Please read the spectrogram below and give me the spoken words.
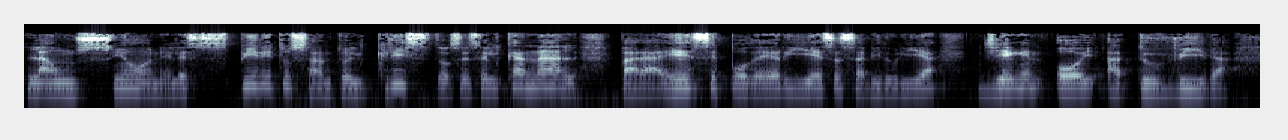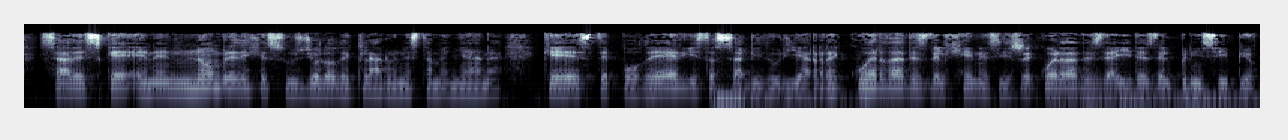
la unción, el Espíritu Santo, el Cristo es el canal para ese poder y esa sabiduría lleguen hoy a tu vida. ¿Sabes que En el nombre de Jesús yo lo declaro en esta mañana, que este y esta sabiduría. Recuerda desde el Génesis, recuerda desde ahí, desde el principio.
